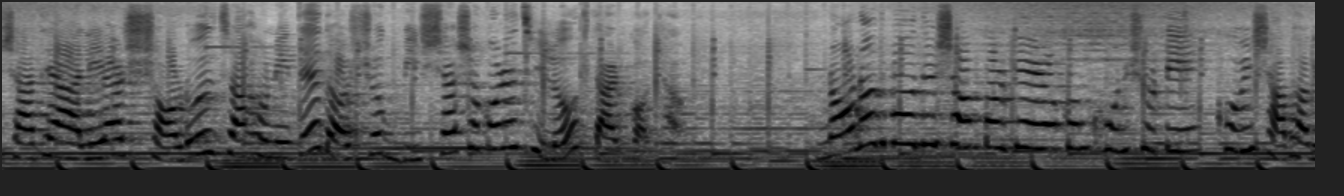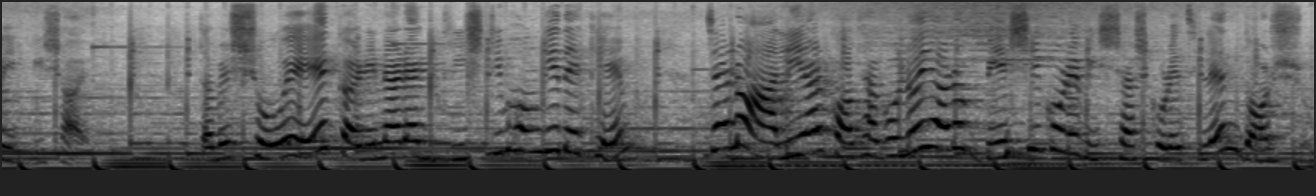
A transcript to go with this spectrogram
সাথে আলিয়ার সরল চাহনিতে দর্শক বিশ্বাসও করেছিল তার কথা। ননদ বৌদির সম্পর্কে এরকম খুনসুটি খুবই স্বাভাবিক বিষয়। তবে শোয়ে করিনার এক দৃষ্টিভঙ্গি দেখে যেন আলিয়ার কথাগুলোই আরও বেশি করে বিশ্বাস করেছিলেন দর্শক।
